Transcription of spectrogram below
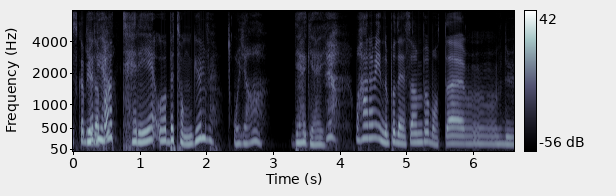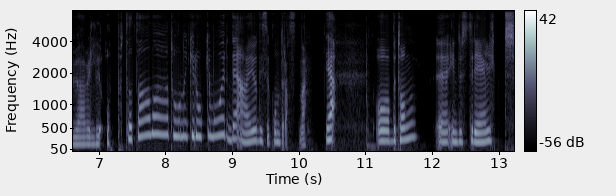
skal Ja, by deg vi på. har tre og betonggulv. Å ja. Det er gøy. Ja. Og her er vi inne på det som på en måte mm, du er veldig opptatt av, da, Tone Krokemor. Det er jo disse kontrastene. Ja. Og betong, industrielt,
